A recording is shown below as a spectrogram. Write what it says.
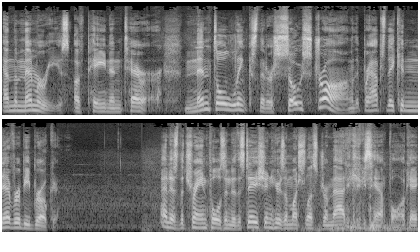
and the memories of pain and terror. Mental links that are so strong that perhaps they can never be broken. And as the train pulls into the station, here's a much less dramatic example. Okay,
